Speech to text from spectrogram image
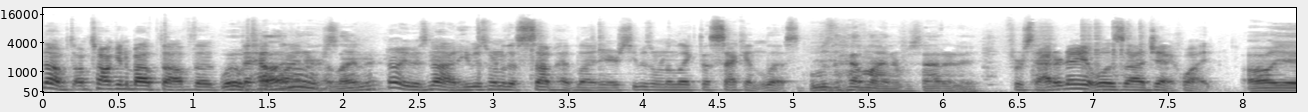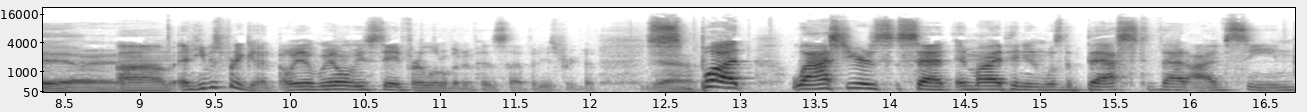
No, I'm, I'm talking about the the, Wait, the was Tyler headliners. headliner? No, he was not. He was one of the sub headliners. He was one of like the second list. Who was the headliner for Saturday? For Saturday, it was uh, Jack White. Oh, yeah, yeah, all right. Um, and he was pretty good. We, we only stayed for a little bit of his set, but he was pretty good. S- Yeah. But last year's set, in my opinion, was the best that I've seen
